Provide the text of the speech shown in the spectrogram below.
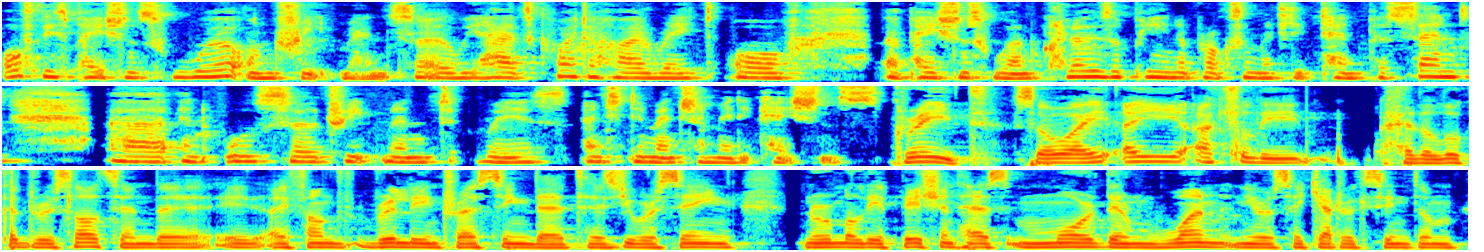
of these patients were on treatment. So we had quite a high rate of uh, patients who were on clozapine, approximately 10%, uh, and also treatment with anti-dementia medications. Great. So I, I actually had a look at the results and uh, I found really interesting that, as you were saying, normally a patient has more than one neuropsychiatric symptom.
